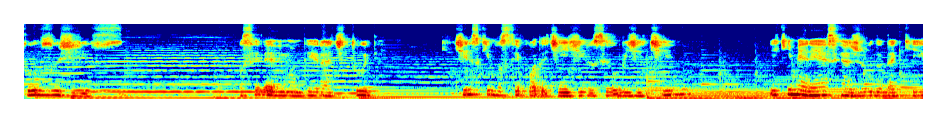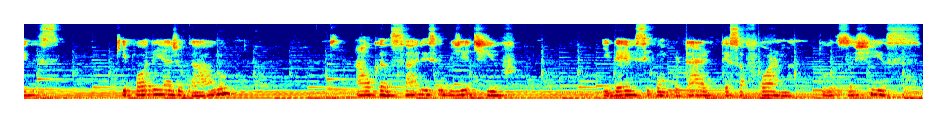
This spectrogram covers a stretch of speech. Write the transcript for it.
todos os dias. Você deve manter a atitude que diz que você pode atingir o seu objetivo e que merece a ajuda daqueles que podem ajudá-lo a alcançar esse objetivo e deve se comportar dessa forma todos os dias.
